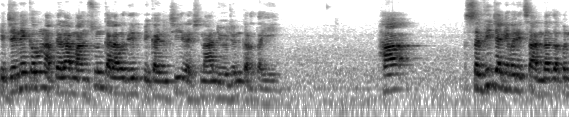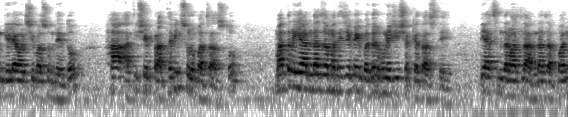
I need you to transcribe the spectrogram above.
की जेणेकरून आपल्याला मान्सून कालावधीतील पिकांची रचना नियोजन करता येईल. हा सव्वीस जानेवारीचा अंदाज आपण गेल्या वर्षीपासून देतो. हा अतिशय प्राथमिक स्वरूपाचा असतो. मात्र या अंदाजामध्ये जे काही बदल होण्याची शक्यता असते त्या संदर्भातला अंदाज आपण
